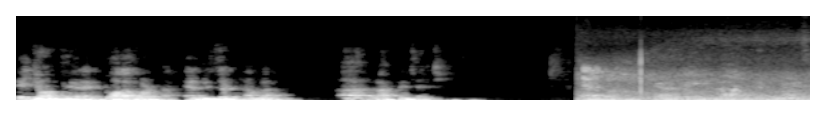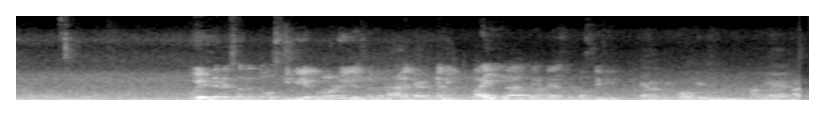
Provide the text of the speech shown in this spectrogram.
এই জব ফেয়ারের ফলাফলটা এন্ড রেজাল্টটা আমরা রাখতে চাইছি। ওয়েল্ডারের সাথে তো কোনো রিলেশন নেই। মানে বাই আর ইন্টারেস্টেড ফর সিভিল কেন কি করবি আমি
